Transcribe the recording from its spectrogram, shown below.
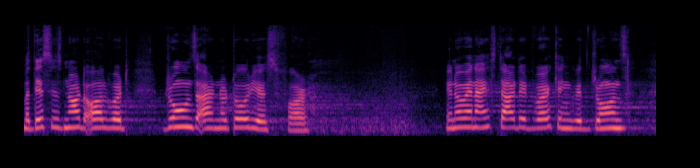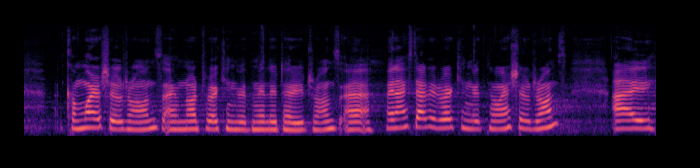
But this is not all what drones are notorious for. You know, when I started working with drones, commercial drones, I'm not working with military drones. Uh, when I started working with commercial drones, I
